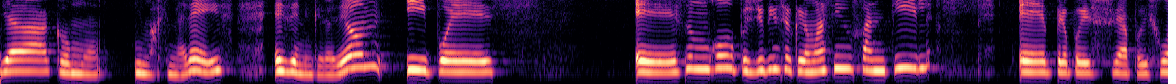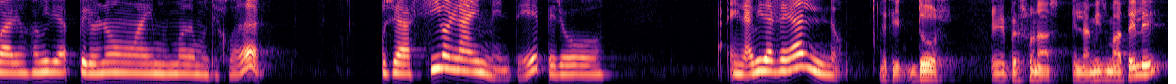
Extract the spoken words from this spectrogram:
ya como imaginaréis, es de Nickelodeon y pues eh, es un juego, pues yo pienso que lo más infantil, eh, pero pues, o sea, podéis jugar en familia, pero no hay modo multijugador. O sea, sí onlinemente, ¿eh? pero en la vida real no. Es decir, dos eh, personas en la misma tele,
